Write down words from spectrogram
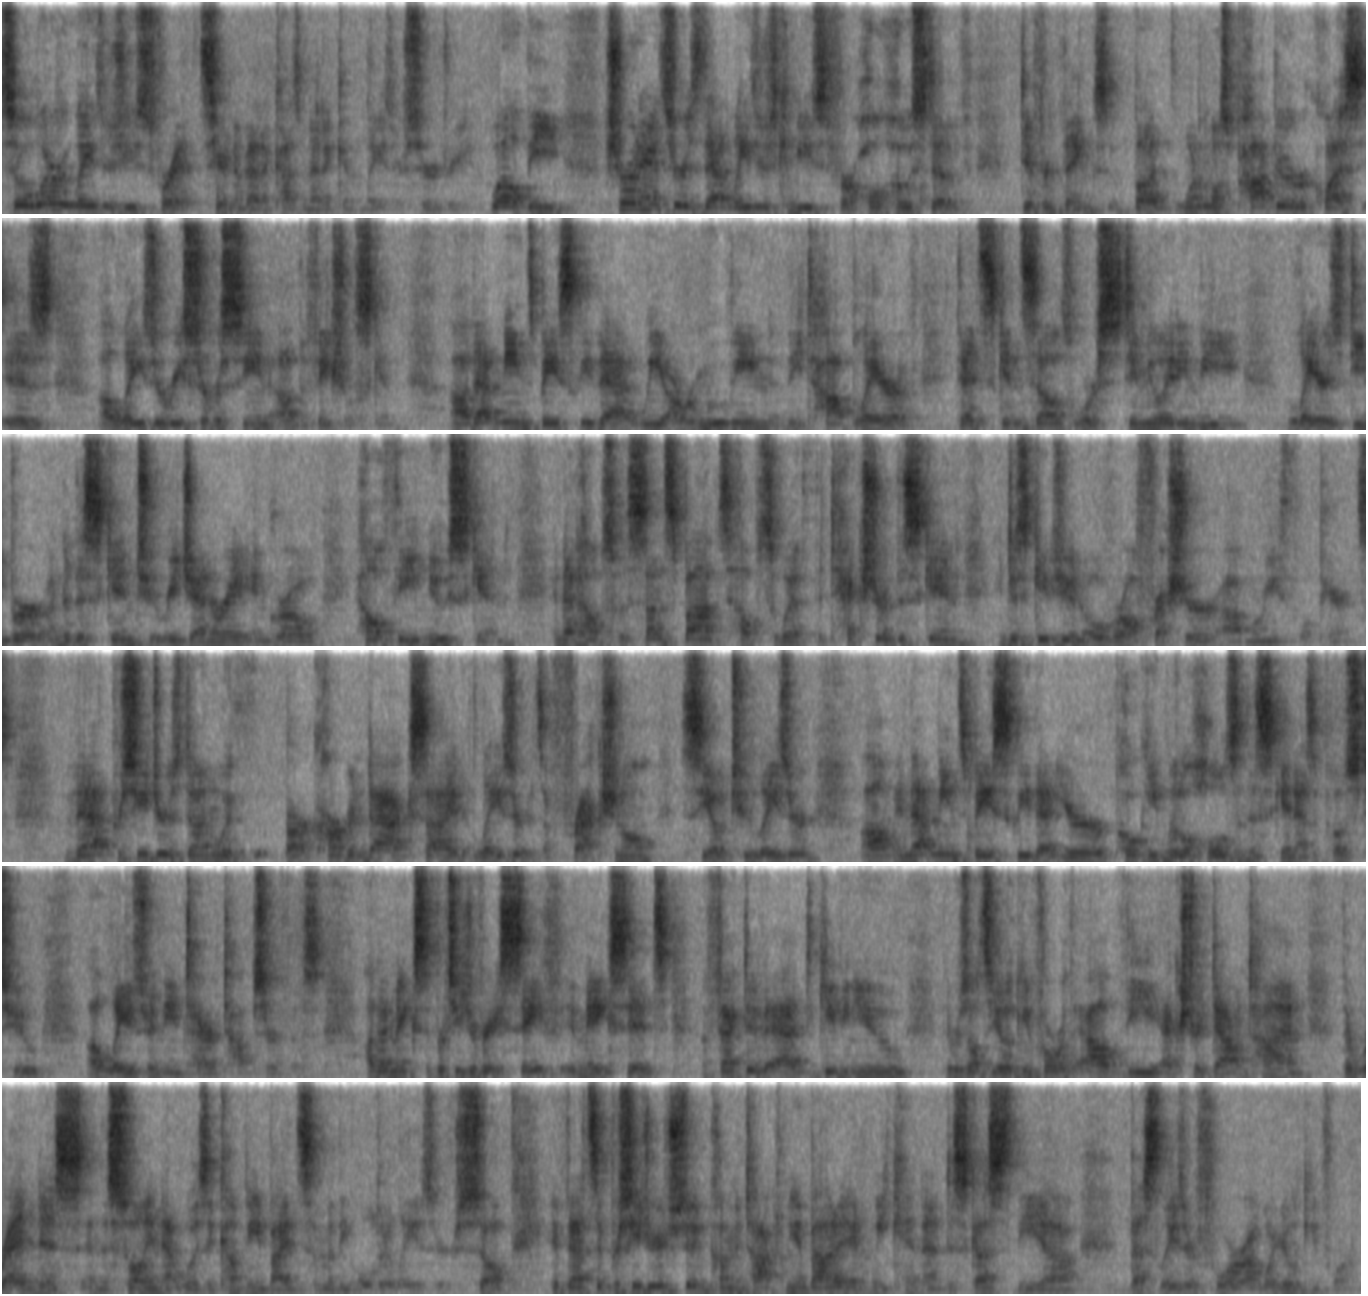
So, what are lasers used for at Sierra Nevada Cosmetic and Laser Surgery? Well, the short answer is that lasers can be used for a whole host of different things, but one of the most popular requests is a laser resurfacing of the facial skin. Uh, that means basically that we are removing the top layer of dead skin cells, we're stimulating the layers deeper under the skin to regenerate and grow healthy new skin. And that helps with sunspots, helps with the texture of the skin, and just gives you an overall fresher, uh, more youthful appearance. That procedure is done with our carbon dioxide laser. It's a fractional CO2 laser. Um, and that means basically that you're poking little holes in the skin as opposed to a laser in the entire top surface. Uh, that makes the procedure very safe. It makes it effective at giving you the results you're looking for without the extra downtime, the redness, and the swelling that was accompanied by some of the older lasers. So, if that's a procedure you're interested in, come and talk to me about it, and we can uh, discuss the uh, best laser for uh, what you're looking for.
